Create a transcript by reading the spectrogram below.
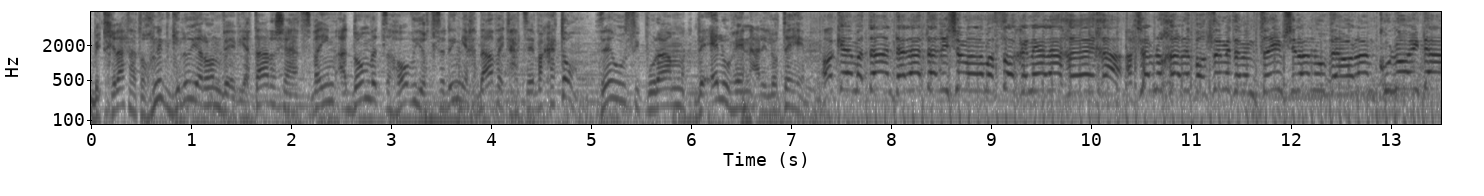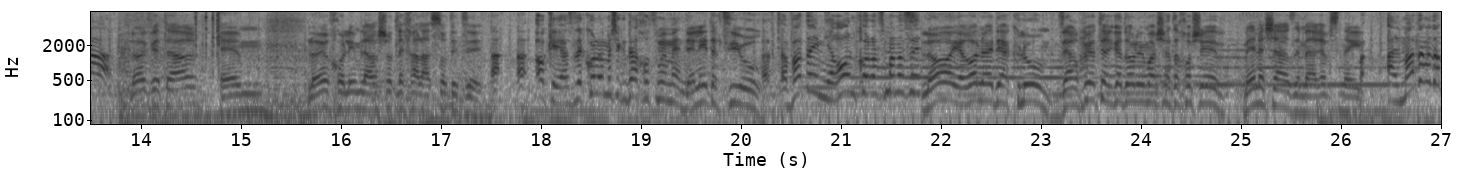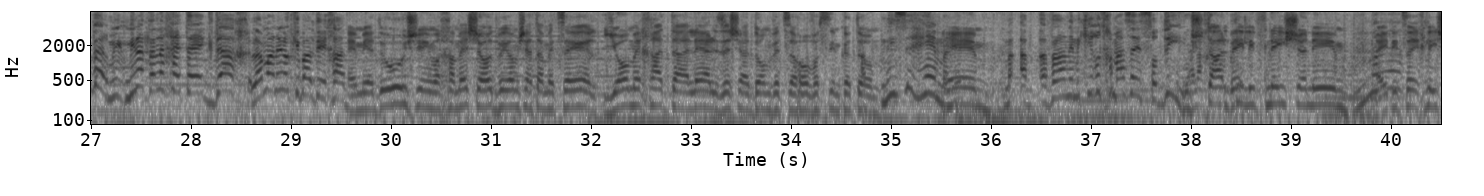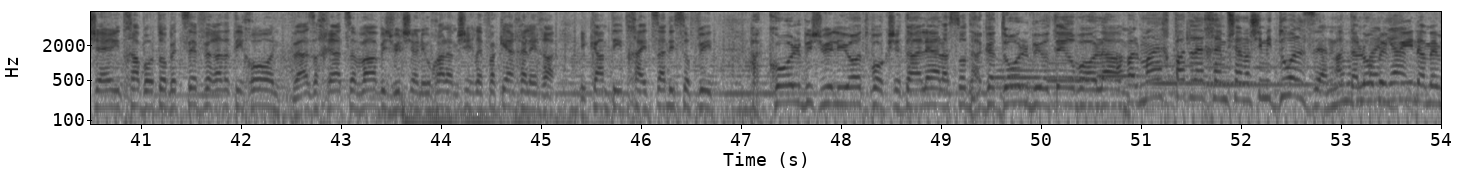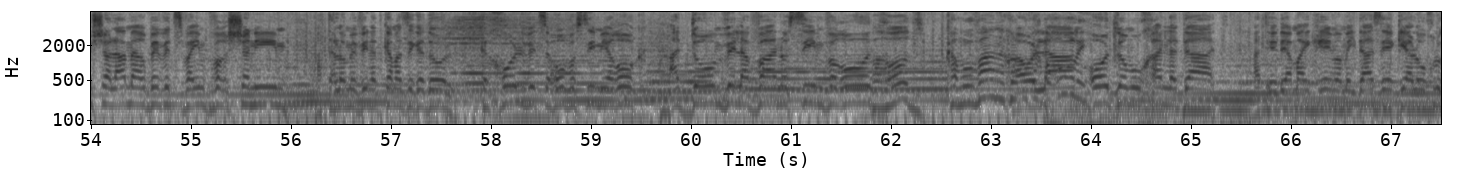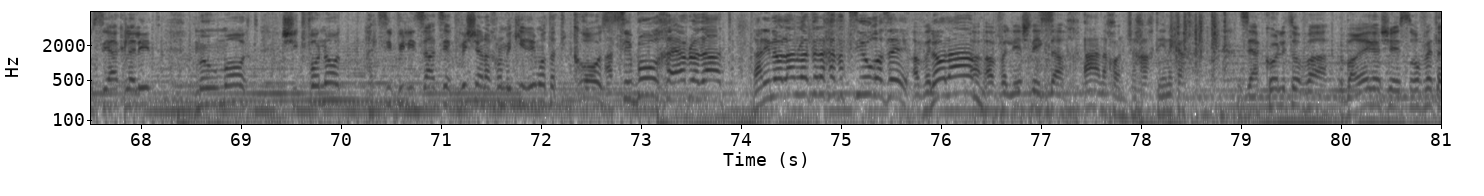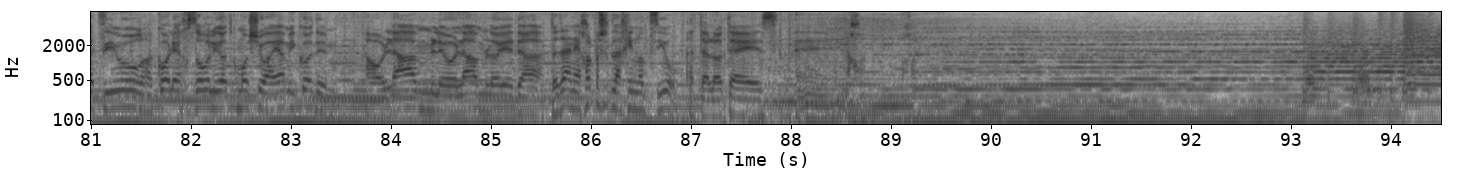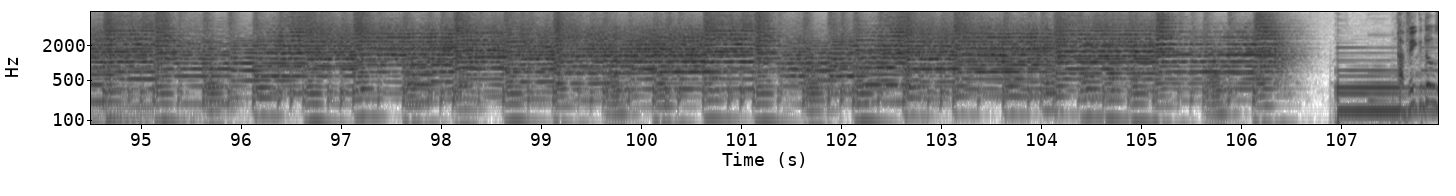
בתחילת התוכנית גילו ירון ואביתר שהצבעים אדום וצהוב יוצרים יחדיו את הצבע כתום. זהו סיפורם ואלו הן עלילותיהם. אוקיי, מתן, תעלה אתה ראשון על המסוק, אני אעלה אחריך! עכשיו נוכל לפרסם את הממצאים שלנו והעולם כולו ידע! לא אביתר, הם לא יכולים להרשות לך לעשות את זה. אה, אה, אוקיי, אז לכולם יש אקדח חוץ ממני. תן לי את הציור. עבדת עם ירון כל הזמן הזה? לא, ירון לא יודע כלום. זה הרבה יותר גדול ממה שאתה חושב. בין השאר זה מערב סנאי. על מה אתה מדבר? מי מי נתן לך את האקדח? למה אני לא קיבלתי אחד? הם ידעו שעם החמש שעות ביום שאתה מצייר, יום אחד תעלה על זה שאדום וצהוב עושים כתום. מי זה הם? הם. מה, אבל אני מכיר אותך מאז היסודי. הושתלתי ב- לפני שנים. הייתי צריך להישאר איתך באותו בית ספר עד התיכון, ואז אחרי הצבא, בשביל שאני אוכל להמשיך לפקח עליך, הקמתי איתך את צדי סופית. הכל בשביל להיות פה כשתעלה על הסוד הגדול ביותר בעולם. אבל מה אכפת לכם שאנשים ידעו על זה? אני אתה לא מה. מבין, הממשלה מערבבת צבעים כבר שנים. אתה לא מבין עד כמה זה גדול. כחול וצהוב עושים ירוק, אדום ולבן עושים ורוד. ורוד? כמובן, הכל כל כך ברור העולם לי. עוד לא מוכן לדעת. אתה יודע מה יקרה אם המידע הזה יגיע לאוכלוסייה הכללית? מהומות, שיטפונות, הציוויליזציה כפי שאנחנו מכירים אותה תקרוס. הציבור חייב לדעת. אני לעולם לא אתן לך את הציור הזה. לעולם. אבל יש לי אקדח. אה, נכון, שכחתי, הנה קח. זה הכל לטובה. ברגע שאשרוף את הציור, הכל יחזור להיות כמו שהוא היה מקודם. העולם לעולם לא ידע. אתה יודע, אני יכול פשוט להכין עוד ציור. אתה לא תעז. נכון, נכון.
